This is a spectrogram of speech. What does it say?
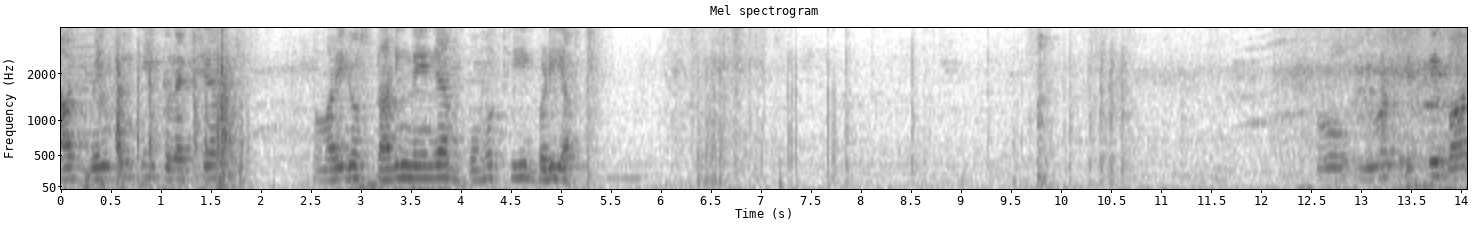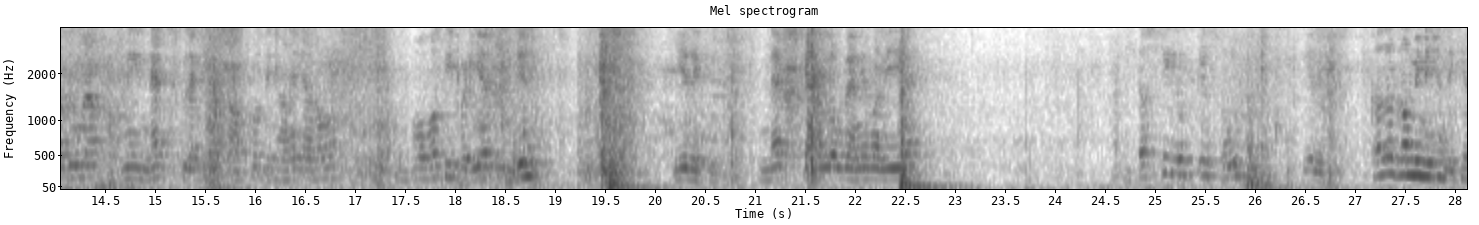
आज विंटर की कलेक्शन हमारी जो स्टार्टिंग रेंज है, बहुत ही बढ़िया व्यूवर्स इसके बाद जो मैं अपनी नेक्स्ट कलेक्शन आपको दिखाने जा रहा हूँ, बहुत ही बढ़िया चीज़ें ये देखिए नेक्स्ट कैटलॉग रहने वाली है। डस्टी लुक के सूट ये देखिए कलर कॉम्बिनेशन देखिए,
